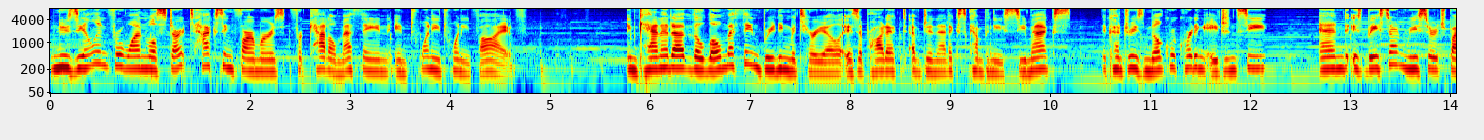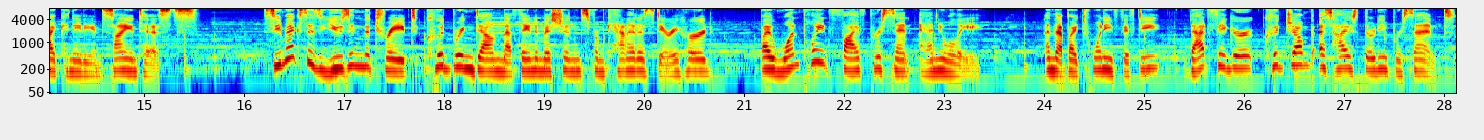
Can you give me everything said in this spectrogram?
New Zealand, for one, will start taxing farmers for cattle methane in 2025. In Canada, the low methane breeding material is a product of genetics company Semex, the country's milk recording agency, and is based on research by Canadian scientists. Semex says using the trait could bring down methane emissions from Canada's dairy herd by 1.5% annually, and that by 2050, that figure could jump as high as 30%.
